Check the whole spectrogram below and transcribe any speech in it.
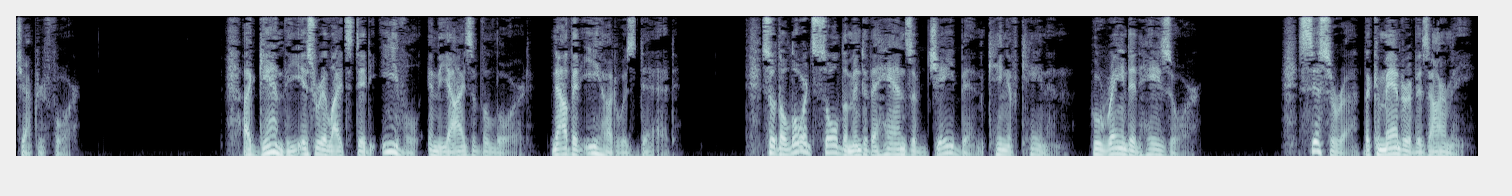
chapter 4 again the israelites did evil in the eyes of the lord now that ehud was dead. So the lord sold them into the hands of jabin king of canaan who reigned in hazor. Sisera the commander of his army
